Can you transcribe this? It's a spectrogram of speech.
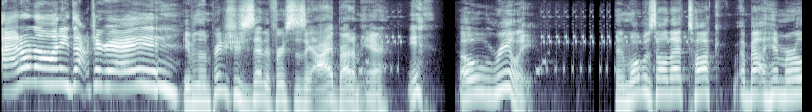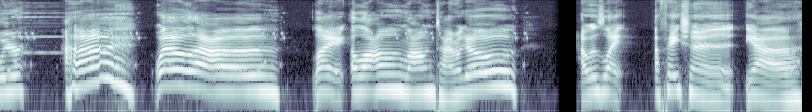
I don't know any Dr. Grey. Even though I'm pretty sure she said at first, it's like, I brought him here. Yeah. Oh, really? And what was all that talk about him earlier? Uh, well, uh, like a long, long time ago, I was like a patient. Yeah.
